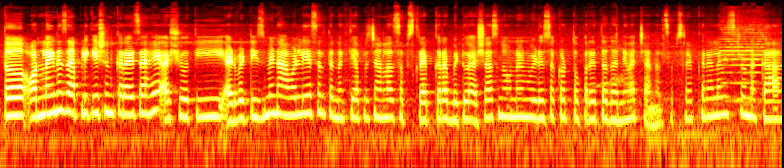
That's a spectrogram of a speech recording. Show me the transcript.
तर ऑनलाईनच ॲप्लिकेशन करायचं आहे. अशी होती ॲडव्हर्टिजमेंट आवडली असेल तर नक्की आपल्या चॅनलला सबस्क्राईब करा. भेटूया अशाच नवनवीन व्हिडिओ सकट. तोपर्यंत धन्यवाद. चॅनल सबस्क्राईब करायला विसरू नका.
